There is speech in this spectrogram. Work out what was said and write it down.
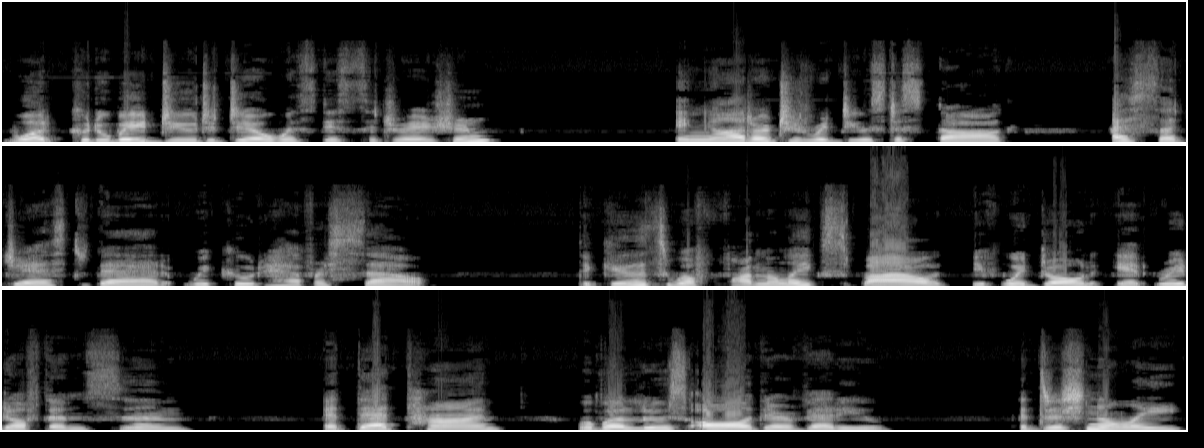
What could we do to deal with this situation? In order to reduce the stock, I suggest that we could have a sale. The goods will finally expire if we don't get rid of them soon. At that time, we will lose all their value. Additionally,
